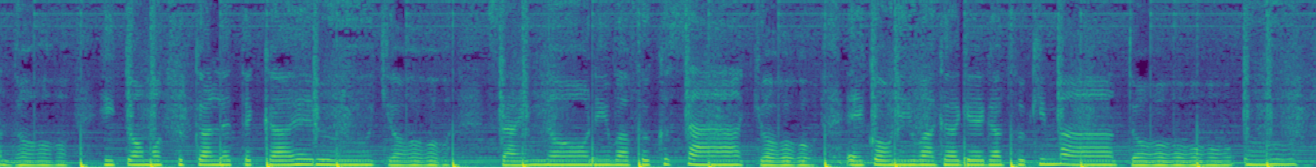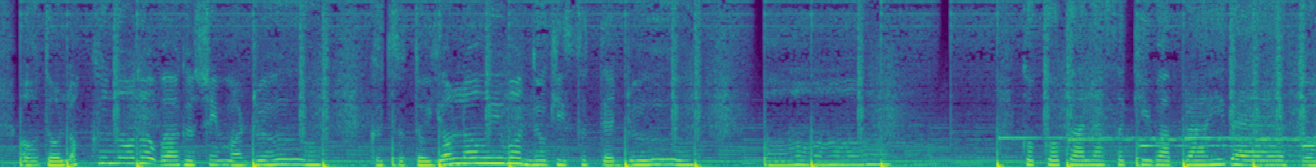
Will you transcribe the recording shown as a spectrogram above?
の人も疲れて帰るよ。才能には副作用。栄光には影がつきまとう驚くのドアが閉まる。靴と鎧を脱ぎ捨てる。あー。ここから先はプライベート。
